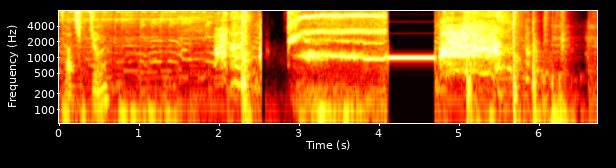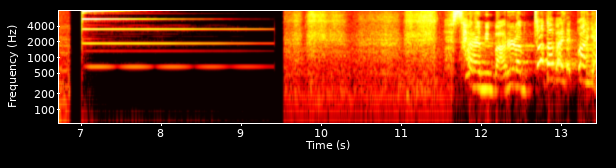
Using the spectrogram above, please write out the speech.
자 집중 사람이 말을 하면 쳐다봐야 될 거 아니야.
